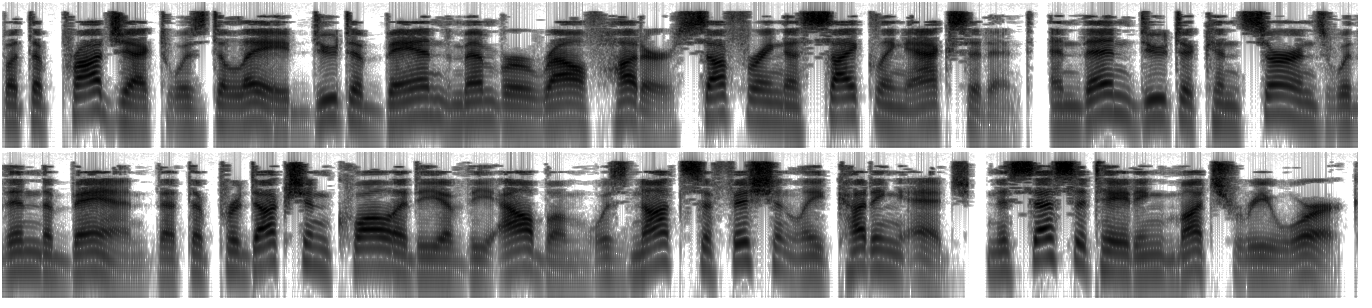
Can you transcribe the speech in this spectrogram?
but the project was delayed due to band member Ralf Hütter suffering a cycling accident, and then due to concerns within the band that the production quality of the album was not sufficiently cutting-edge, necessitating much rework.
